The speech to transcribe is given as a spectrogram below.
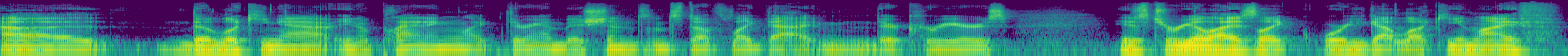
uh, they're looking at you know planning like their ambitions and stuff like that and their careers is to realize like where you got lucky in life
